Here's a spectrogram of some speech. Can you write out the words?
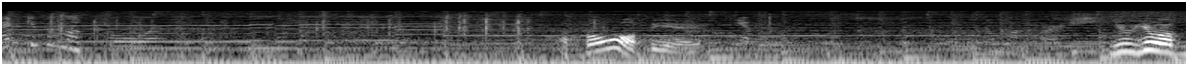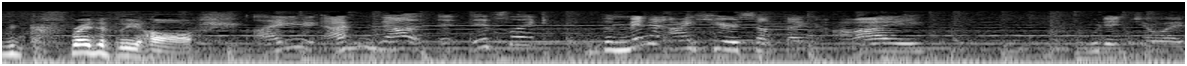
I'd give him a four. A 4 for you? You you're incredibly harsh. I I'm not. It's like the minute I hear something I would enjoy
